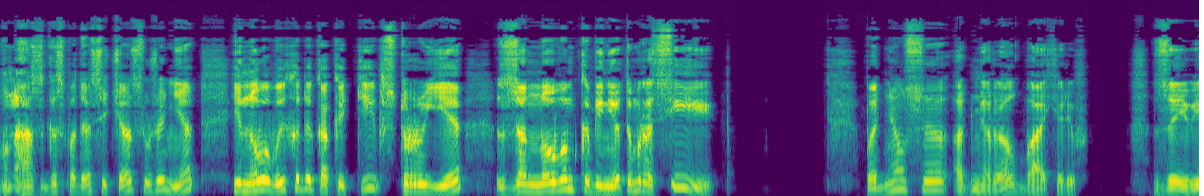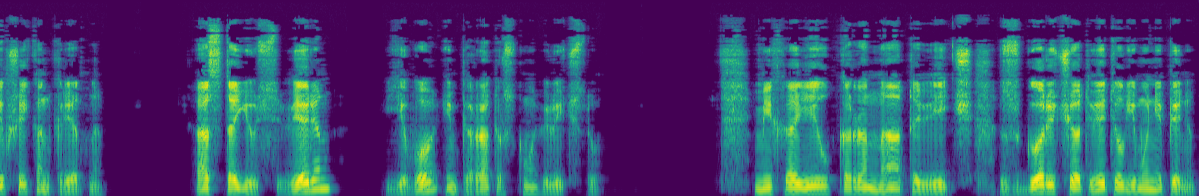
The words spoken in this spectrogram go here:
У нас, господа, сейчас уже нет иного выхода, как идти в струе за новым кабинетом России. Поднялся адмирал Бахерев, заявивший конкретно. «Остаюсь верен его императорскому величеству. Михаил Коронатович с горечью ответил ему Непенин.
